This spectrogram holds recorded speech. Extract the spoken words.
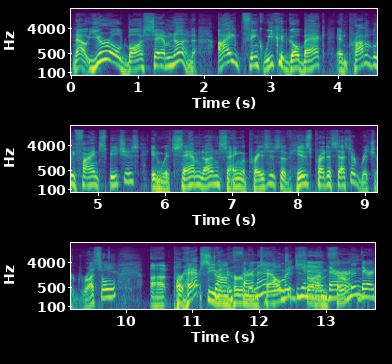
now your old boss, Sam Nunn. I think we could go back and probably find speeches in which Sam Nunn sang the praises of his predecessor, Richard Russell, uh, perhaps even Herman Thurmond, Talmadge, You know, Strom there, Thurmond. there,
